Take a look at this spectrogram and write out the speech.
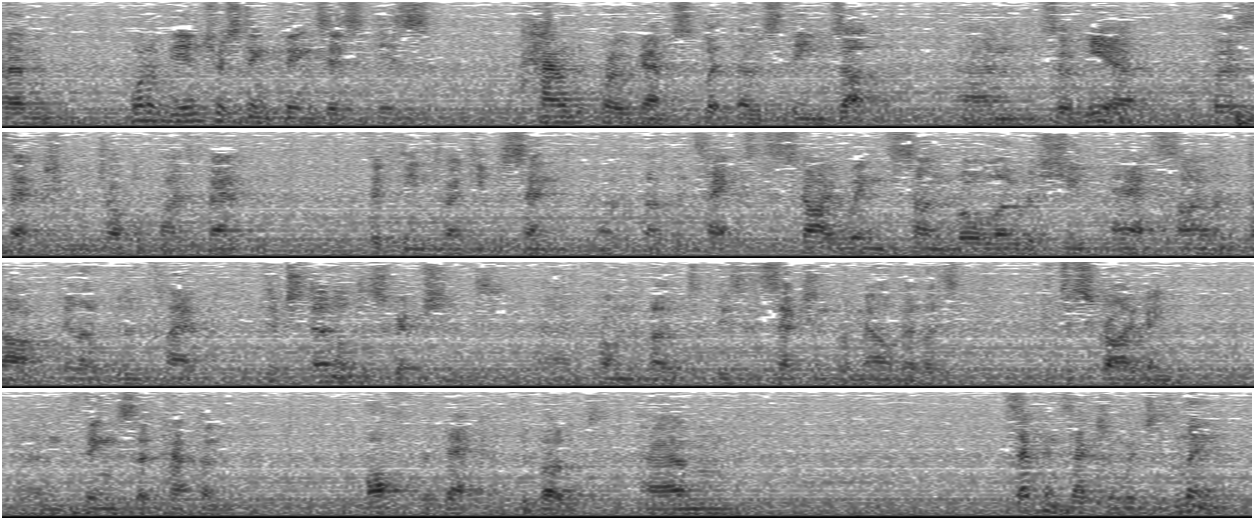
Um, one of the interesting things is, is how the program split those themes up. Um, so here, the first section, which occupies about 15-20% of, of, the text, sky, wind, sun, roll over, shoot, air, silent, dark, billow, blue cloud, external descriptions uh, from the boat. These are the sections where Melville is, describing um, things that happen off the deck of the boat. Um, second section, which is link, in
